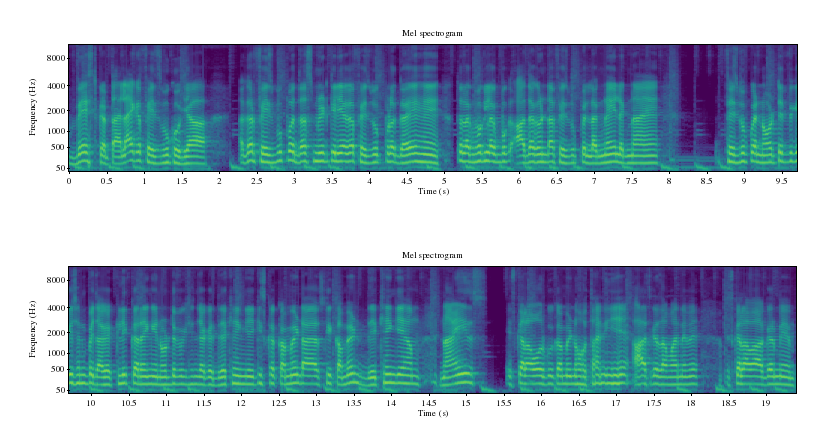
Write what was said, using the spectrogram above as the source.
वेस्ट करता है। लाइक फेसबुक हो गया, अगर फेसबुक पर दस मिनट के लिए अगर फेसबुक पर गए हैं तो लगभग लगभग आधा घंटा फेसबुक पर लगना ही लगना है। फेसबुक पर नोटिफिकेशन पे जाकर क्लिक करेंगे नोटिफिकेशन जाकर देखेंगे, किसका कमेंट आया, उसकी कमेंट देखेंगे हम। नाइस इसके अलावा और कोई कमेंट होता नहीं है आज के ज़माने में। इसके अलावा अगर मैं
